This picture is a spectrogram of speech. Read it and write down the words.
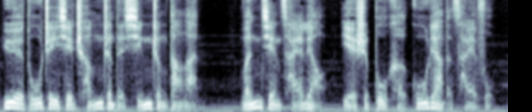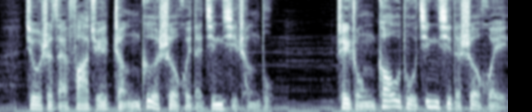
阅读这些城镇的行政档案、文件材料，也是不可估量的财富。就是在发掘整个社会的精细程度。这种高度精细的社会，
